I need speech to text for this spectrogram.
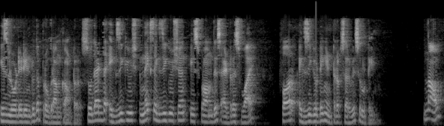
is loaded into the program counter. So that the execution next execution is from this address y for executing interrupt service routine. Now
